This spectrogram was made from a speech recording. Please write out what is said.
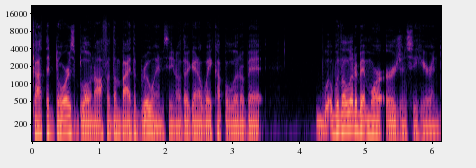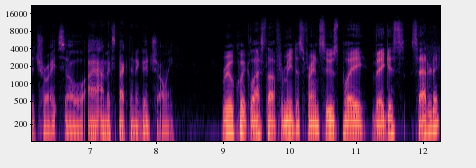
got the doors blown off of them by the Bruins. You know, they're going to wake up a little bit w- with a little bit more urgency here in Detroit. So I, I'm expecting a good showing. Real quick, last thought for me: Does Francouz play Vegas Saturday?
